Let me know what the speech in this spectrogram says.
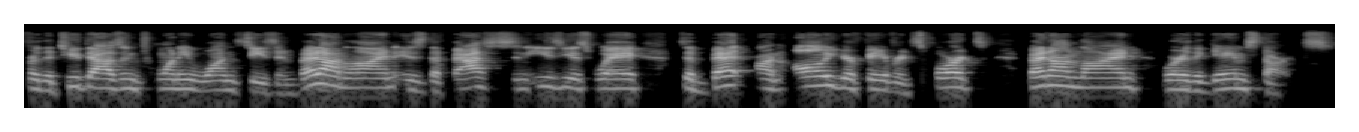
for the 2021 season. Bet online is the fastest and easiest way to bet on all your favorite sports. Bet online where the game starts.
